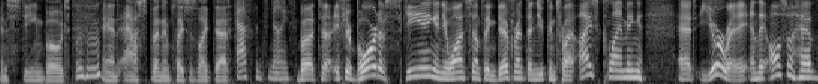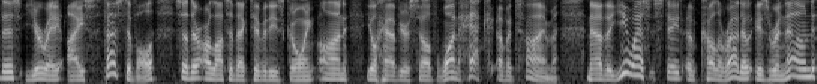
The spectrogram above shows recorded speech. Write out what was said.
and Steamboat mm -hmm. and Aspen and places like that. Aspen's nice. But uh, if you're bored of skiing and you want something different, then you can try ice climbing at Ouray. And they also have this Ouray Ice Festival. So there are lots of activities going on. You'll have yourself one heck of a time. Now, the U.S. state of Colorado is renowned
